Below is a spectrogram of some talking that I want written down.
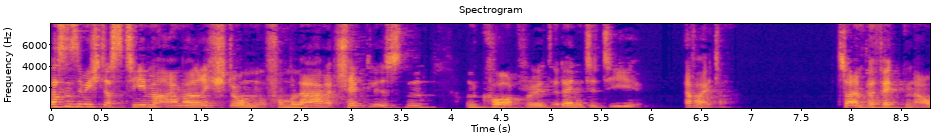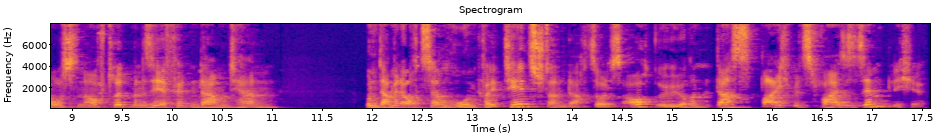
Lassen Sie mich das Thema einmal Richtung Formulare, Checklisten und Corporate Identity erweitern. Zu einem perfekten Außenauftritt, meine sehr verehrten Damen und Herren, und damit auch zu einem hohen Qualitätsstandard soll es auch gehören, dass beispielsweise sämtliche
